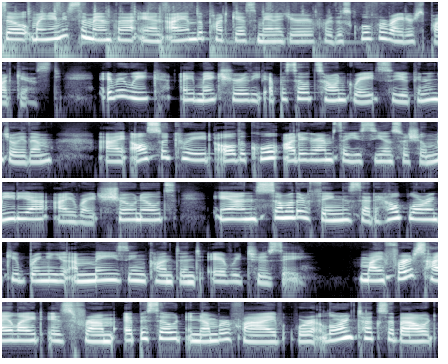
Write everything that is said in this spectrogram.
So, my name is Samantha, and I am the podcast manager for the School for Writers podcast. Every week, I make sure the episodes sound great so you can enjoy them. I also create all the cool audiograms that you see on social media. I write show notes, and some other things that help Lauren keep bringing you amazing content every Tuesday. My first highlight is from episode number five, where Lauren talks about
